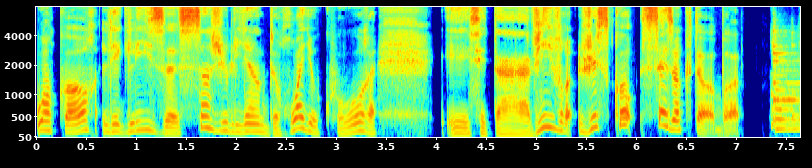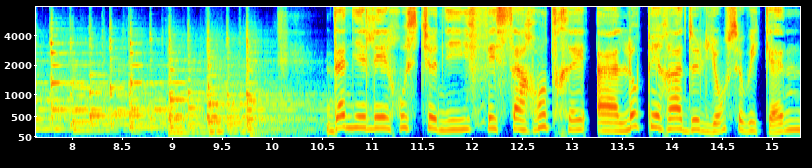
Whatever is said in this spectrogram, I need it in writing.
ou encore l'église Saint-Julien de Royaucourt et c'est à vivre jusqu'au 16 octobre. Daniele Roustioni fait sa rentrée à l'Opéra de Lyon ce week-end.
